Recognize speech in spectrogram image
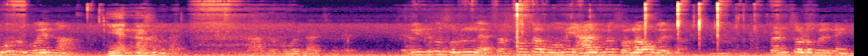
ஊருக்கு போயிருந்தான் yan ha. வீட்டுக்கும் சொல்லல சஸ்பென்ஸாக போகணும்னு யாருக்குமே சொல்லாம போயிருக்கான் ஃப்ரெண்ட்ஸோட போயிருக்காங்க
